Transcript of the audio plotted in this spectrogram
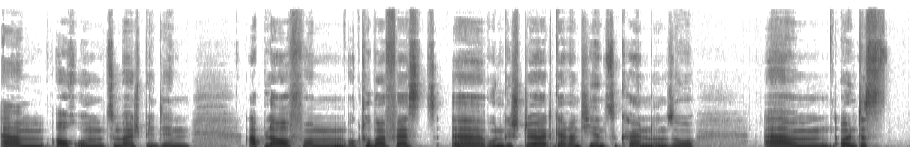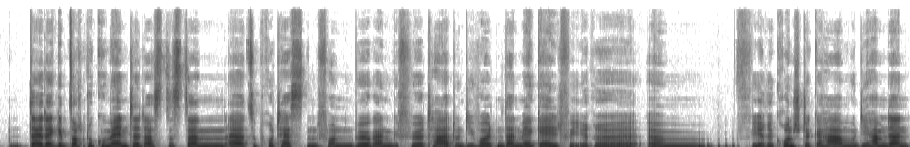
ähm, auch um zum Beispiel den Ablauf vom Oktoberfest äh, ungestört garantieren zu können und so. Ähm, und das da, da gibt es auch Dokumente, dass das dann äh, zu Protesten von Bürgern geführt hat und die wollten dann mehr Geld für ihre, ähm, für ihre Grundstücke haben und die haben dann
